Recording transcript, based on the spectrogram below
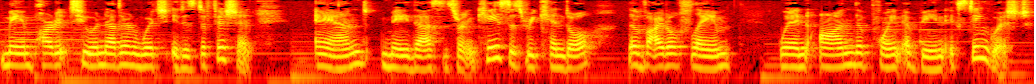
may impart it to another in which it is deficient, and may thus, in certain cases, rekindle the vital flame when on the point of being extinguished.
